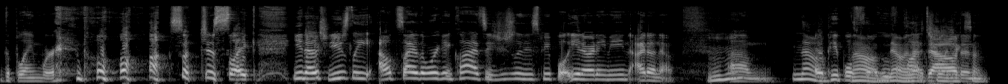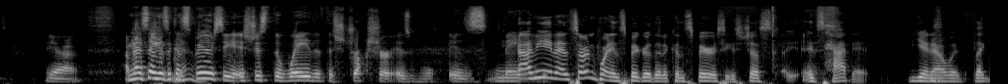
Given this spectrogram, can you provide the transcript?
the blame where it belongs. So just like, you know, it's usually outside of the working class. It's usually these people, you know what I mean? I don't know. Mm-hmm. Um, no. Or people no, who no, climbed out and, sense. yeah. I'm not saying it's a conspiracy. Yeah. It's just the way that the structure is, is made. I mean, at a certain point, it's bigger than a conspiracy. It's just, yes. it's habit. You know, it's like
